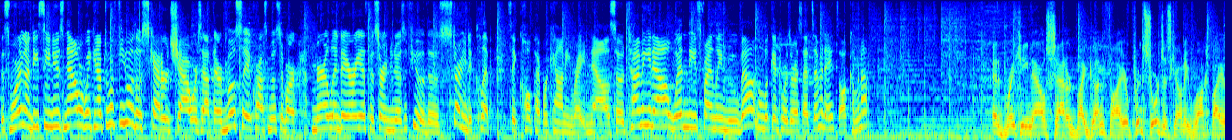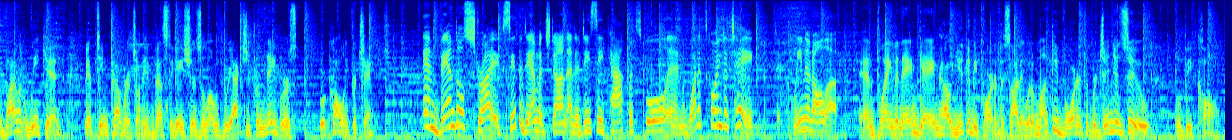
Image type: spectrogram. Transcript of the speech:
This morning on DC News Now, we're waking up to a few of those scattered showers out there, mostly across most of our Maryland areas, but starting to notice a few of those starting to clip, say, Culpeper County right now. So timing it out when these finally move out and looking towards the rest of that seven day, it's all coming up. And breaking now, shattered by gunfire, Prince George's County rocked by a violent weekend. We have team coverage on the investigations along with reaction from neighbors who are calling for change. And vandals strike. See the damage done at a D.C. Catholic school and what it's going to take to clean it all up. And playing the name game, how you can be part of deciding what a monkey born at the Virginia Zoo will be called.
